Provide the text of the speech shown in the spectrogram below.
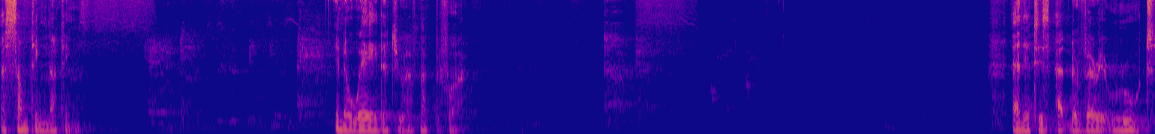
a something nothing, in a way that you have not before. And it is at the very root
